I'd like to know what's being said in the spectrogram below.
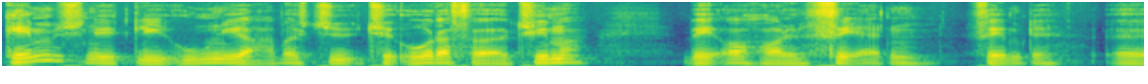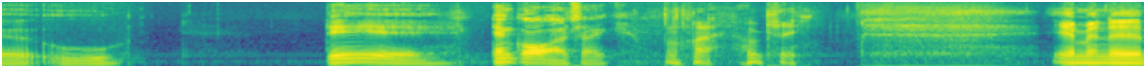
gennemsnitlige ugenlige arbejdstid til 48 timer ved at holde ferie den femte øh, uge. Det, øh, den går altså ikke. Nej, okay. Jamen, øh,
